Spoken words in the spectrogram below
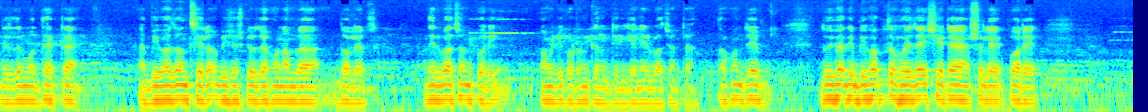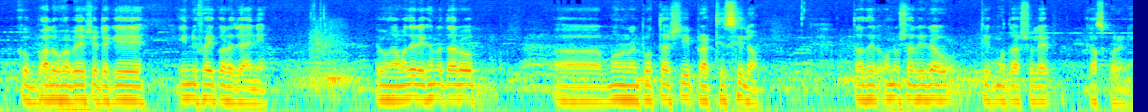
নিজেদের মধ্যে একটা বিভাজন ছিল, বিশেষ করে যখন আমরা দলের নির্বাচন করি, কমিটি গঠন কেন্দ্রিক যে নির্বাচনটা, তখন যে দুই ভাগে বিভক্ত হয়ে যায় সেটা আসলে পরে খুব ভালোভাবে সেটাকে ইউনিফাই করা যায়নি। এবং আমাদের এখানে তারও মনোনয়ন প্রত্যাশী প্রার্থী ছিল, তাদের অনুসারীরাও ঠিকমতো আসলে কাজ করেনি।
